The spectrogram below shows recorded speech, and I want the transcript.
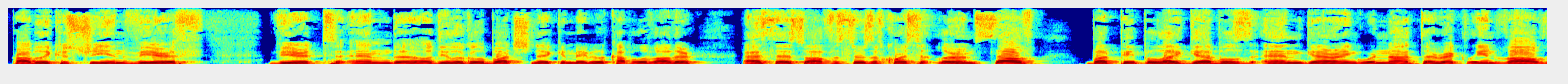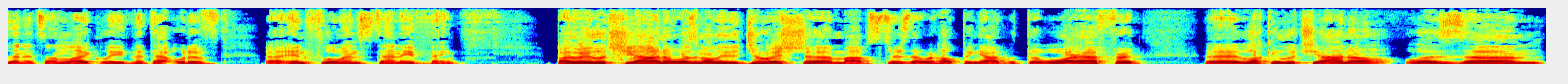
probably Christian Wirth, Wirth and uh, Odilo Globocnik, and maybe a couple of other SS officers. Of course, Hitler himself but people like Goebbels and Goering were not directly involved, and it's unlikely that that would have uh, influenced anything. By the way, Luciano wasn't only the Jewish uh, mobsters that were helping out with the war effort. Uh, Lucky Luciano was um,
